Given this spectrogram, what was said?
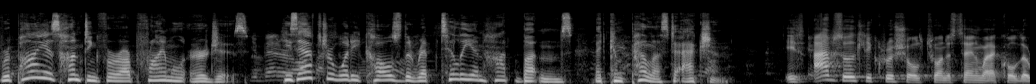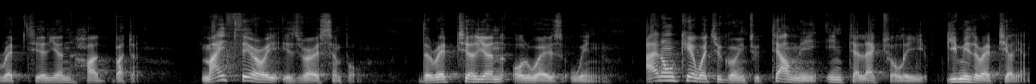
Rapaille is hunting for our primal urges. He's after what he calls the reptilian hot buttons that compel us to action. It's absolutely crucial to understand what I call the reptilian hot button. My theory is very simple. The reptilian always win. I don't care what you're going to tell me intellectually, give me the reptilian.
